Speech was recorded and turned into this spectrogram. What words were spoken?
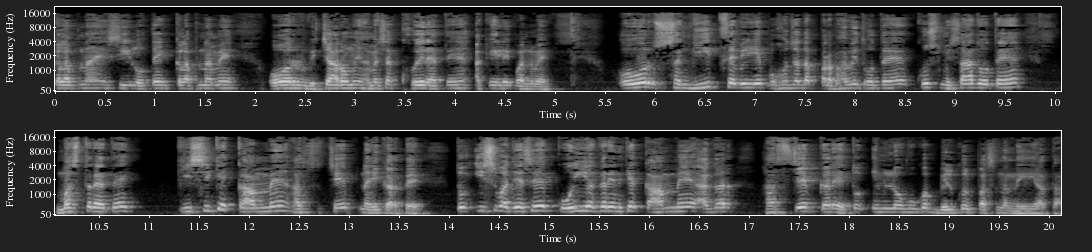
कल्पनाएँ सील होते हैं, कल्पना में और विचारों में हमेशा खोए रहते हैं अकेलेपन में। और संगीत से भी ये बहुत ज़्यादा प्रभावित होते हैं खुश मिसाज होते हैं, मस्त रहते हैं, किसी के काम में हस्तक्षेप नहीं करते। तो इस वजह से कोई अगर इनके काम में अगर हस्तक्षेप करे तो इन लोगों को बिल्कुल पसंद नहीं आता।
